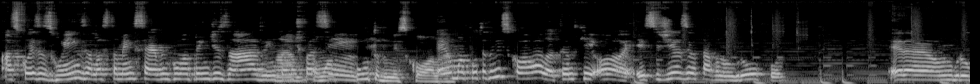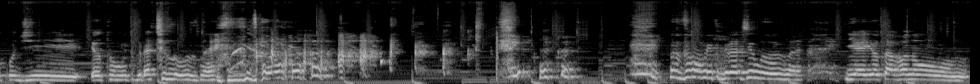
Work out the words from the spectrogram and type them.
as coisas ruins, elas também servem como aprendizado. Então, Ah, tipo é uma assim. puta de uma escola. É uma puta de uma escola. Tanto que, ó, esses dias eu tava num grupo. Era um grupo de. Eu tô muito gratiluz, né? Então. eu tô muito gratiluz, né? E aí eu tava num,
